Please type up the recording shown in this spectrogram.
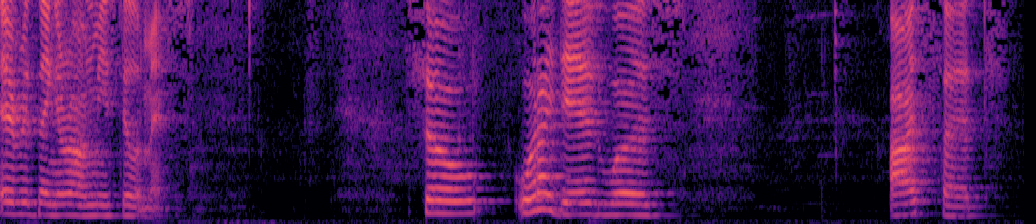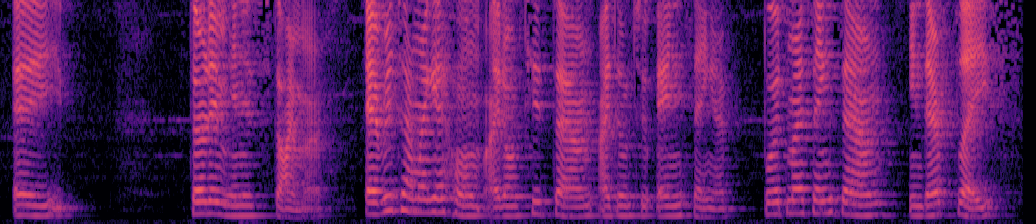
Everything around me is still a mess. So, what I did was I set a 30 minutes timer every time I get home, I don't sit down, I don't do anything. I put my things down in their place.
